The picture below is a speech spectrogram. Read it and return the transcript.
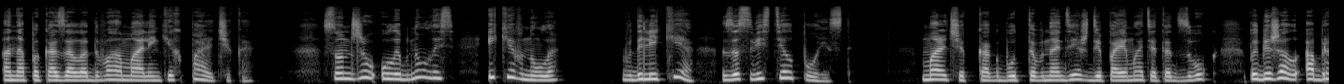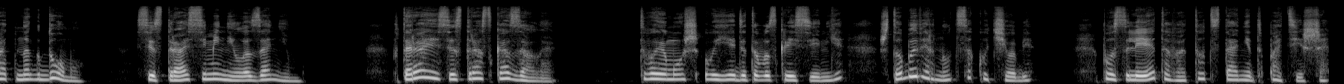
Она показала два маленьких пальчика. Сонджу улыбнулась и кивнула. Вдалеке засвистел поезд. Мальчик, как будто в надежде поймать этот звук, побежал обратно к дому. Сестра семенила за ним. Вторая сестра сказала, «Твой муж уедет в воскресенье, чтобы вернуться к учебе. После этого тут станет потише».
